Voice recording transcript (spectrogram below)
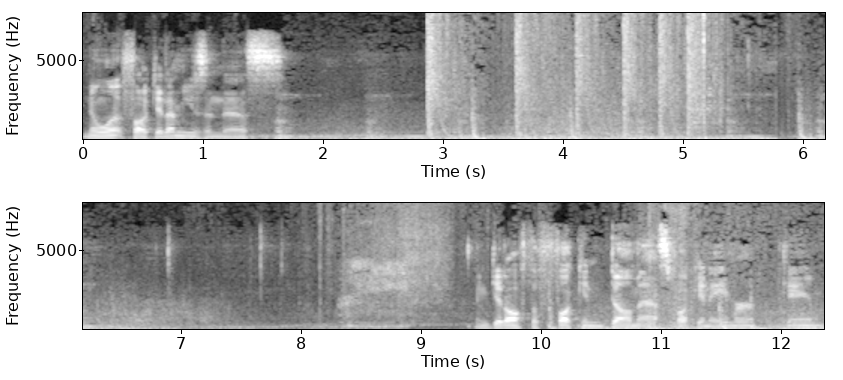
You know what? Fuck it, I'm using this. And get off the fucking dumbass fucking aimer game.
